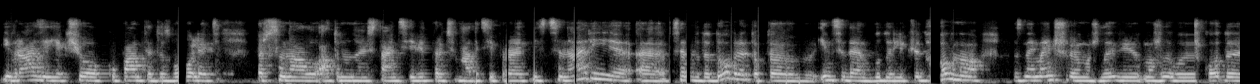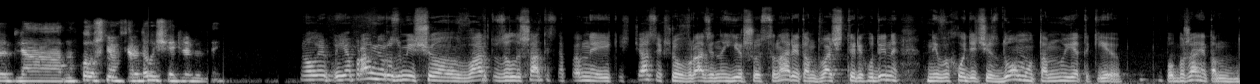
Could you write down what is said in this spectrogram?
І в разі, якщо окупанти дозволять персоналу атомної станції відпрацювати ці проектні сценарії, е, все буде добре. Тобто інцидент буде ліквідовано з найменшою можливою можливою шкодою для навколишнього середовища і для людей. Ну, але я правильно розумію, що варто залишатися певний якийсь час, якщо в разі найгіршого сценарію, там 24 години, не виходячи з дому, там ну є такі побажання, там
